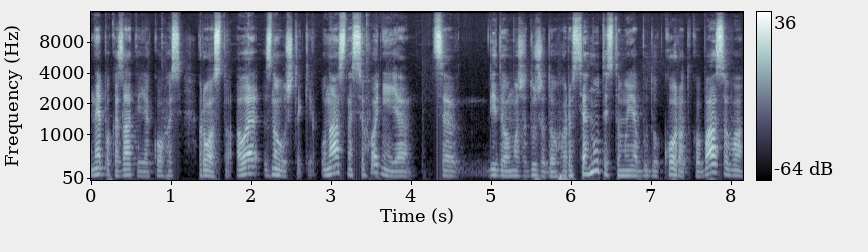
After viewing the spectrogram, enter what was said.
не показати якогось росту. Але знову ж таки, у нас на сьогодні я це. Відео може дуже довго розтягнутись, тому я буду коротко, базово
